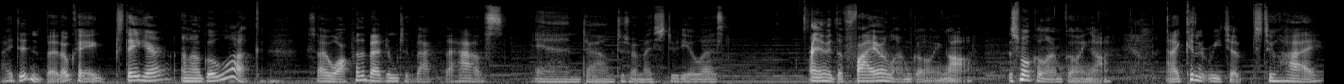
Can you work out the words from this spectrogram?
I didn't, but okay, stay here, and I'll go look." So I walked from the bedroom to the back of the house, and uh, which is where my studio was. I heard the fire alarm going off, the smoke alarm going off, and I couldn't reach it. It's too high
